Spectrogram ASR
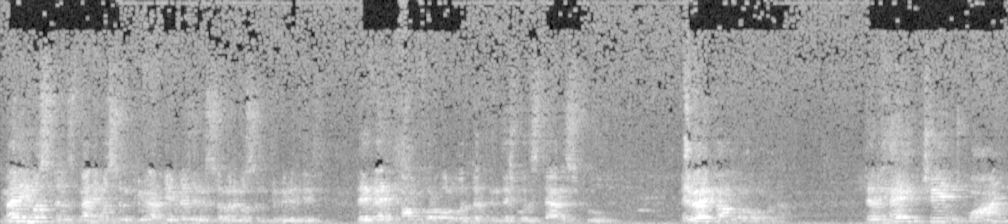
Many Muslims, many Muslim communities, I've been visiting so many Muslim communities, they're very comfortable with the condition, with status quo. They're very comfortable with that. They hate change. Why?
